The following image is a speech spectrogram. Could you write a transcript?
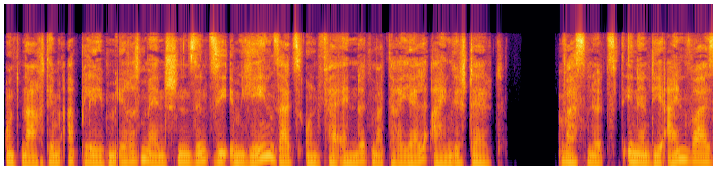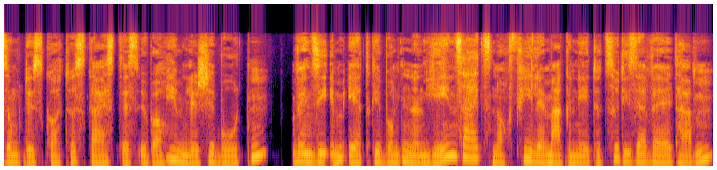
und nach dem Ableben ihres Menschen sind sie im Jenseits unverändert materiell eingestellt. Was nützt ihnen die Einweisung des Gottesgeistes über himmlische Boten, wenn sie im erdgebundenen Jenseits noch viele Magnete zu dieser Welt haben?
